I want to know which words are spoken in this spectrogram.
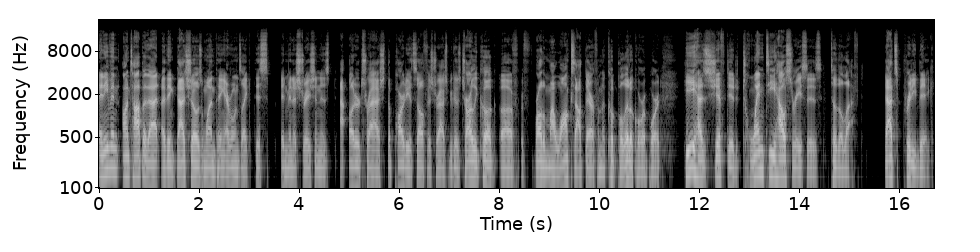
And even on top of that, I think that shows one thing. Everyone's like, this administration is utter trash. The party itself is trash because Charlie Cook, uh, for all of my wonks out there from the Cook Political Report, he has shifted 20 House races to the left. That's pretty big.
